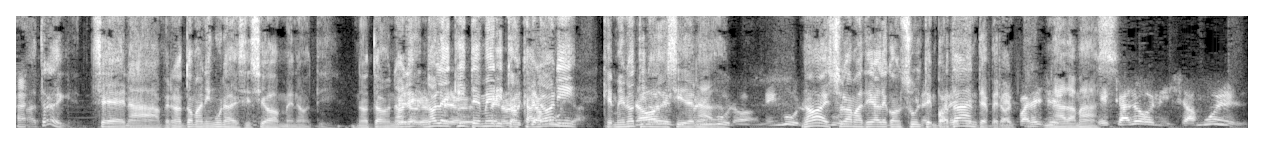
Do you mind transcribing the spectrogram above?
¿Atrás de qué? Sí, nada, pero no toma ninguna decisión Menotti. No, to- no Pero- le, no le pero- quite mérito a Scaloni, que Menotti no, le decide nada. Ninguno, ninguno. No, es una material de consulta Me importante, parece- pero nada más. Scaloni, Samuel,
